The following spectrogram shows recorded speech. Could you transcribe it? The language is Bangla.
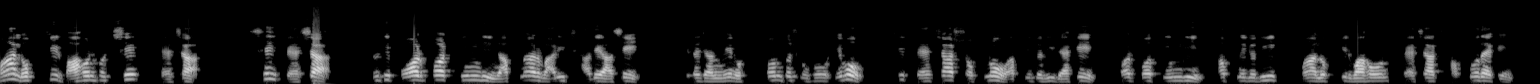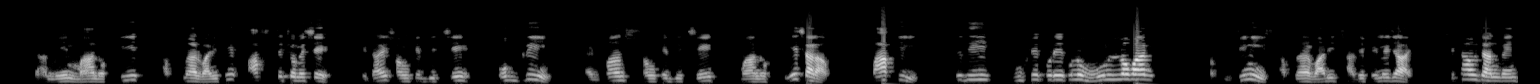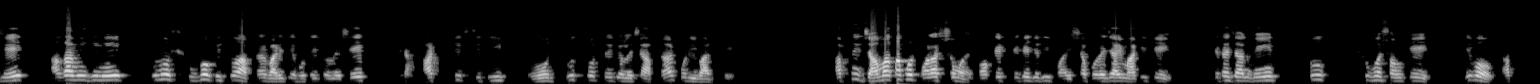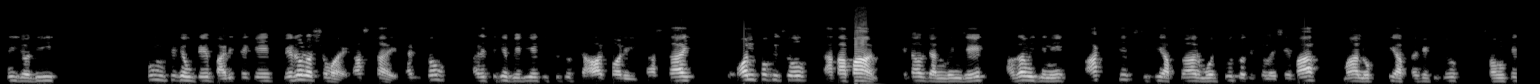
মা লক্ষ্মীর বাহন হচ্ছে পেঁচা। সেই পেঁচা যদি পর পর তিন দিন আপনার বাড়ির ছাদে আসে, সেটা জানবেন অত্যন্ত শুভ এবং সেই পেঁচার স্বপ্ন আপনি যদি দেখেন, পরপর তিন দিন স্বপ্নে যদি মা লক্ষ্মীর বাহন পেঁচার স্বপ্ন দেখেন, জানবেন মা লক্ষ্মী আপনার বাড়িতে আসতে চলেছে। এটাই সংকেত দিচ্ছে অগ্রিম অ্যাডভান্স সংকেত দিচ্ছে মা লক্ষ্মী। এছাড়াও পাখি যদি মুখে করে কোনো মূল্যবান জিনিস আপনার বাড়ির ছাদে ফেলে যায় সেটাও জানবেন যে আগামী দিনে কোনো শুভ কিছু আপনার বাড়িতে হতে চলেছে, সেটা আর্থিক স্থিতি মজবুত করতে চলেছে আপনার পরিবারকে। আপনি জামা কাপড় পরার সময় পকেট থেকে যদি পয়সা পড়ে যায় মাটিতে, সেটা জানবেন খুব শুভ সংকেত। এবং আপনি যদি ঘুম থেকে উঠে বাড়ি থেকে বেরোনোর সময় রাস্তায় একদম বাড়ি থেকে বেরিয়ে কিছু দূর যাওয়ার পরেই রাস্তায় অল্প কিছু টাকা পান সেটাও জানবেন যে আগামী দিনে আর্থিক স্থিতি আপনার মজবুত হতে চলেছে বা মা লক্ষ্মী আপনাকে কিছু সংকেত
